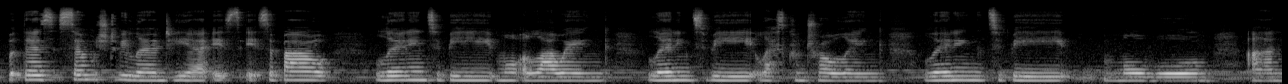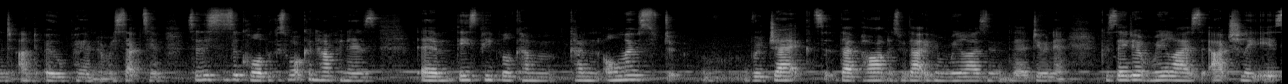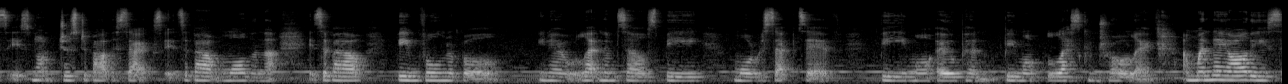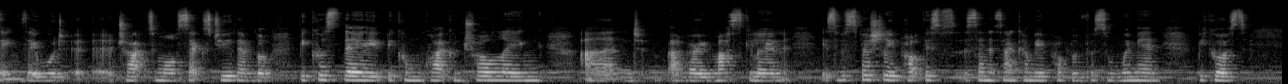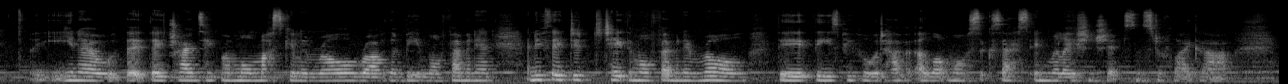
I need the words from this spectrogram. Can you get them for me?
but there's so much to be learned here. It's it's about learning to be more allowing, learning to be less controlling, learning to be more warm and and open and receptive. So this is a call because what can happen is um, these people can can almost reject their partners without even realizing they're doing it because they don't realize that actually it's it's not just about the sex it's about more than that it's about being vulnerable you know letting themselves be more receptive be more open, be more less controlling. And when they are these things, they would uh, attract more sex to them. But because they become quite controlling and and very masculine, it's especially this ascendant sign can be a problem for some women because you know they, they try and take a more masculine role rather than being more feminine and if they did take the more feminine role they, these people would have a lot more success in relationships and stuff like that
